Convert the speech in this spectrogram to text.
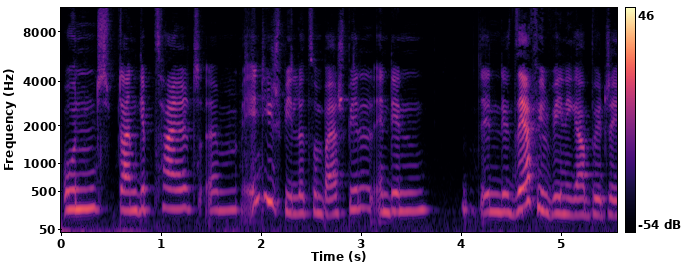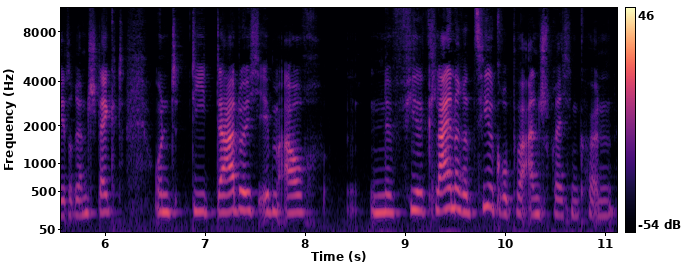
und dann gibt es halt ähm, Indie-Spiele zum Beispiel, in denen, in denen sehr viel weniger Budget drin steckt und die dadurch eben auch eine viel kleinere Zielgruppe ansprechen können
